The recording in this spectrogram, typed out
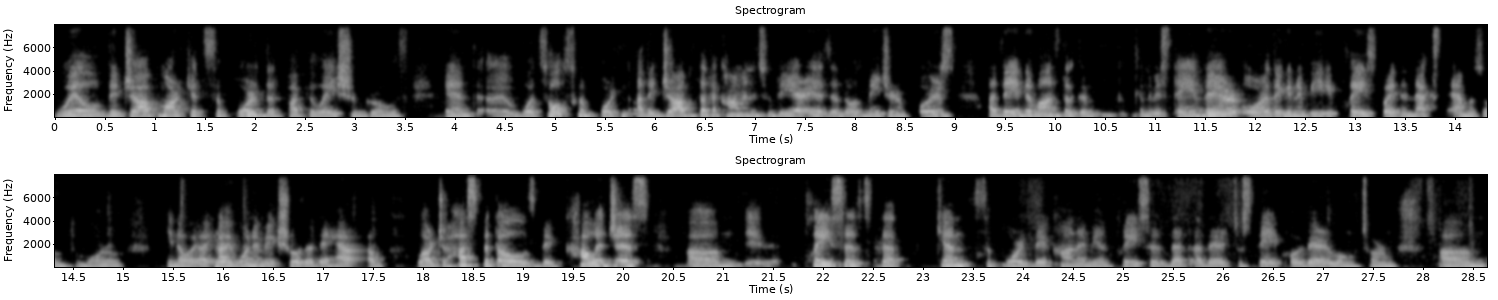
Will the job market support that population growth? And uh, what's also important are the jobs that are coming into the areas and those major employers are they the ones that are going to be staying there, or are they going to be replaced by the next Amazon tomorrow? You know, I, yeah. I want to make sure that they have larger hospitals, big colleges, um, places that can support the economy and places that are there to stay for a very long term. Um,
